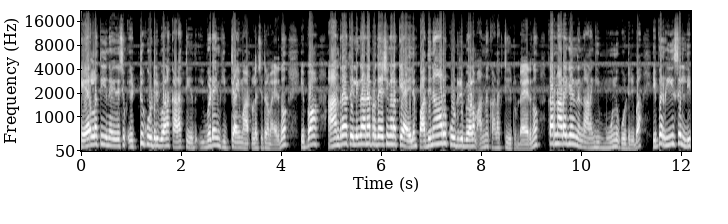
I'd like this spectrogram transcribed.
കേരളത്തിൽ നിന്ന് ഏകദേശം എട്ട് കോടി രൂപയാണ് കളക്ട് ചെയ്ത് ഇവിടെയും ഹിറ്റായി മാറിയിട്ടുള്ള ചിത്രമായിരുന്നു. ഇപ്പോൾ ആന്ധ്ര തെലുങ്കാന പ്രദേശങ്ങളൊക്കെ ആയാലും പതിനാറ് കോടി രൂപയോളം അന്ന് കളക്ട് ചെയ്തിട്ടുണ്ടായിരുന്നു. കർണാടകയിൽ നിന്നാണെങ്കിൽ മൂന്ന് കോടി രൂപ. ഇപ്പോൾ റീസെന്റ്ലി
